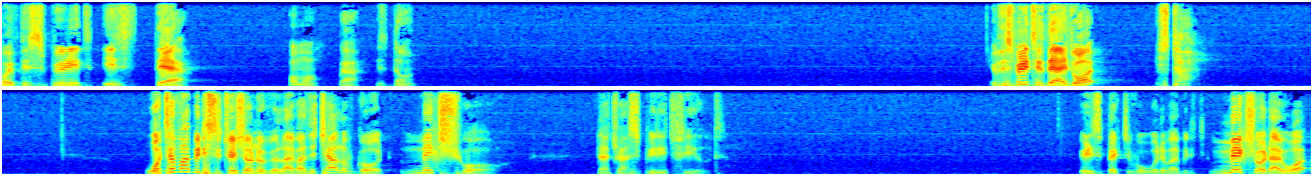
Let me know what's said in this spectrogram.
But if the Spirit is there, Omo, it's done. If the Spirit is there, is what? It's done. Whatever be the situation of your life, as a child of God, make sure that you are spirit filled. Irrespective of whatever be the, make sure that what?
